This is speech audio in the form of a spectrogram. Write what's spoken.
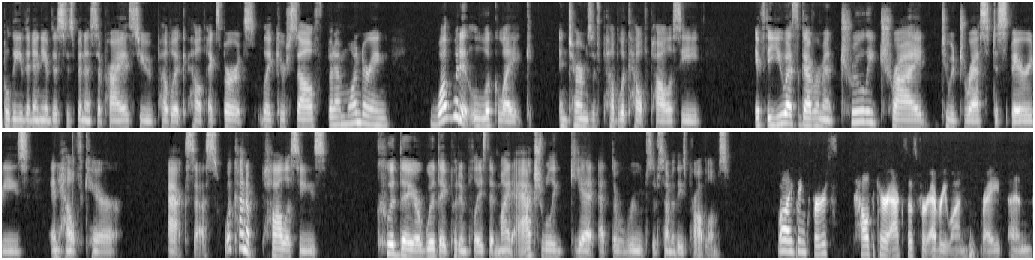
believe that any of this has been a surprise to public health experts like yourself, but I'm wondering what would it look like in terms of public health policy if the US government truly tried to address disparities in healthcare access? What kind of policies could they or would they put in place that might actually get at the roots of some of these problems? Well, I think first, healthcare access for everyone, right? And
